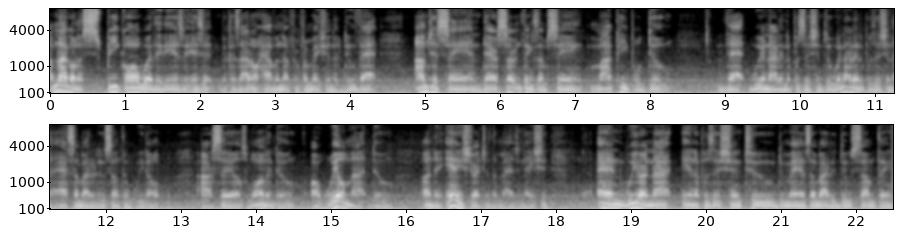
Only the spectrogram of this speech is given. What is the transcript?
I'm not going to speak on whether it is or isn't because I don't have enough information to do that. I'm just saying there are certain things I'm seeing my people do that we're not in a position to. We're not in a position to ask somebody to do something we don't ourselves want to do or will not do under any stretch of the imagination. And we are not in a position to demand somebody to do something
